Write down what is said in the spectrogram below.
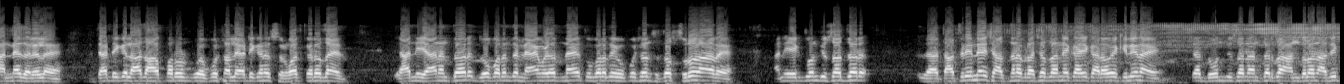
अन्याय झालेला आहे. त्या ठिकाणी आज आपण उपोषणाला या ठिकाणी सुरुवात करत आहेत. आणि यानंतर जोपर्यंत न्याय मिळत नाही तोपर्यंत हे उपोषण सतत सुरू राहणार आहे. आणि एक दोन दिवसात जर तातडीने शासनाने प्रशासनाने काही कारवाई केली नाही. त्या दोन दिवसानंतरचं आंदोलन अधिक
